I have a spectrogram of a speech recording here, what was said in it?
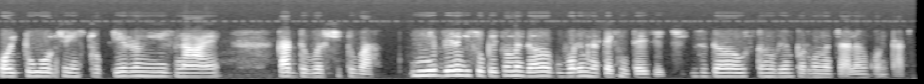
който е инструктиран и знае как да върши това. Ние винаги се опитваме да говорим на техните езици, за да установим първоначален контакт.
